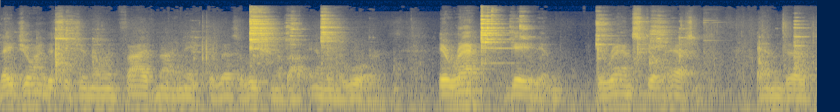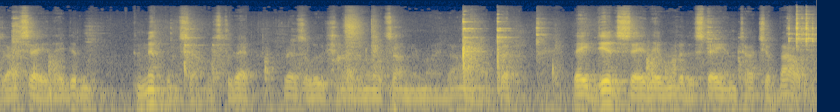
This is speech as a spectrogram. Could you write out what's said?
They joined us, as you know, in 598, the resolution about ending the war. Iraq gave in. Iran still hasn't. And uh, as I say, they didn't commit themselves to that resolution. I don't know what's on their mind on that. But they did say they wanted to stay in touch about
